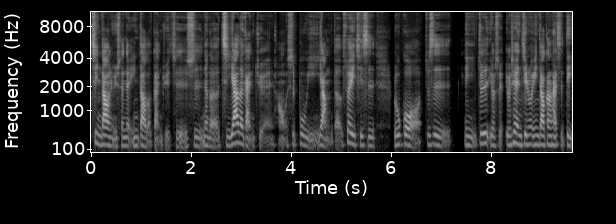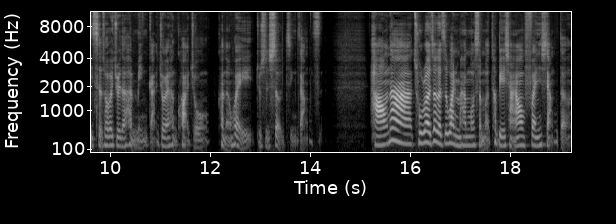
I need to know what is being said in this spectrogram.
进到女生的阴道的感觉，其实是那个挤压的感觉，好，是不一样的。所以其实如果就是你就是有些有些人进入阴道刚开始第一次的时候会觉得很敏感，就会很快就可能会就是射精这样子。好，那除了这个之外，你们还有没有什么特别想要分享的？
